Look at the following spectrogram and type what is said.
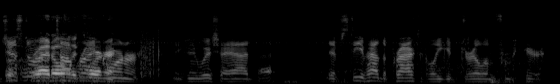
just over Right the over the right corner. corner. Makes me wish I had. If Steve had the practical, he could drill him from here.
